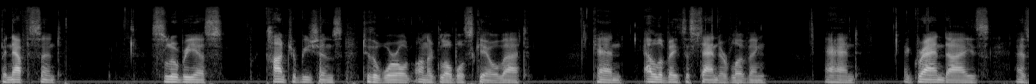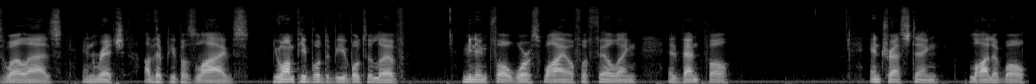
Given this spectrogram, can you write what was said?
beneficent, salubrious contributions to the world on a global scale that can elevate the standard of living and aggrandize as well as enrich other people's lives. You want people to be able to live meaningful, worthwhile, fulfilling, eventful, interesting, laudable,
